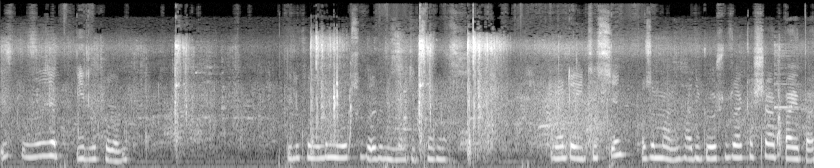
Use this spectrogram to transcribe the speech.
Biz hızlıca birlik olalım. Birlik olalım yoksa böyle bizi gitemez. Ona da yetişsin. O zaman hadi görüşürüz arkadaşlar. Bay bay.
